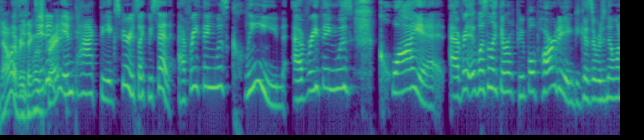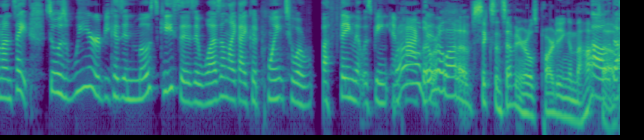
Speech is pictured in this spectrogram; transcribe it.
No, everything it was didn't great. impact the experience. Like we said, everything was clean. Everything was quiet. Every it wasn't like there were people partying because there was no one on site. So it was weird because in most cases, it wasn't like I could point to a, a thing that was being Well, impacted. there were a lot of six and seven year olds partying in the hot Oh, tub,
